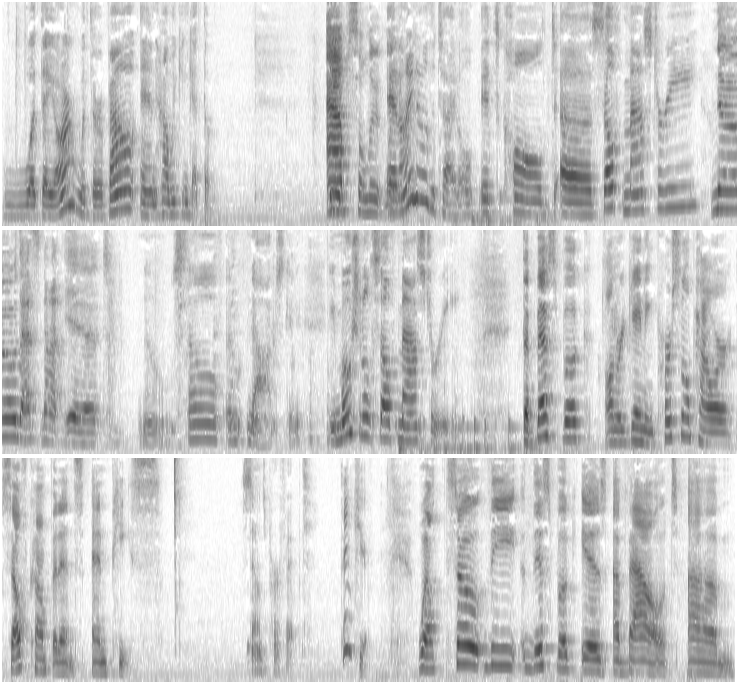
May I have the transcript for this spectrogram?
what they are, what they're about, and how we can get them. Absolutely. And I know the title. It's called uh, Self Mastery. No, that's not it. No, self. no, I'm just kidding. Emotional self mastery. The best book on regaining personal power, self confidence, and peace. Sounds perfect. Thank you. Well, so the this book is about um,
